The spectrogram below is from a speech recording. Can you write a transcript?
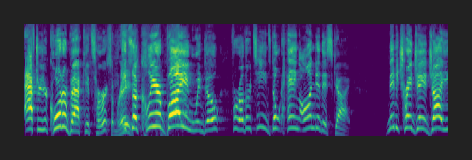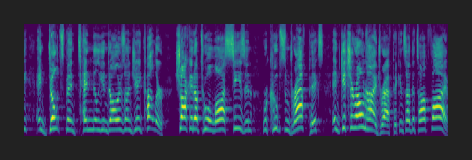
after your quarterback gets hurt? It's a clear buying window for other teams. Don't hang on to this guy. Maybe trade Jay Ajayi and don't spend $10 million on Jay Cutler. Chalk it up to a lost season, recoup some draft picks, and get your own high draft pick inside the top five.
